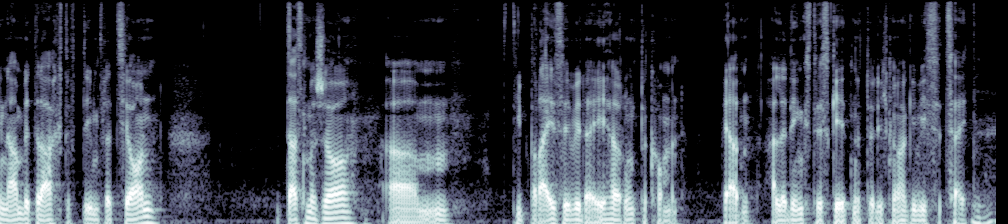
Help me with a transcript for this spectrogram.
in Anbetracht auf die Inflation, dass wir schon ähm, die Preise wieder eher herunterkommen werden. Allerdings, das geht natürlich noch eine gewisse Zeit. Mhm.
